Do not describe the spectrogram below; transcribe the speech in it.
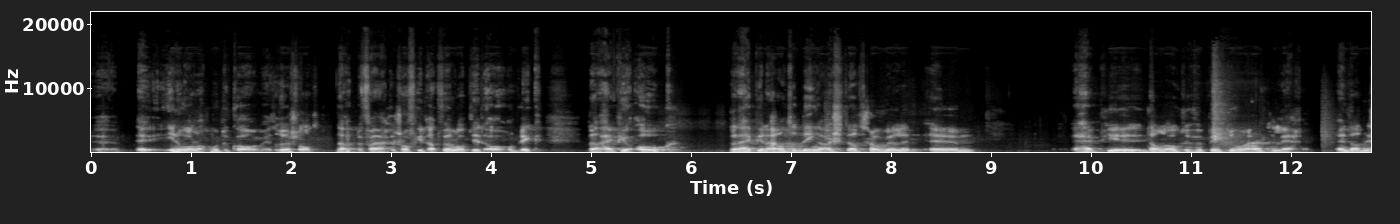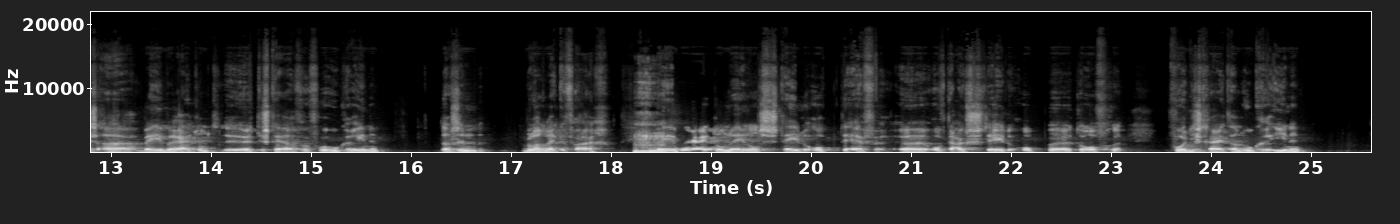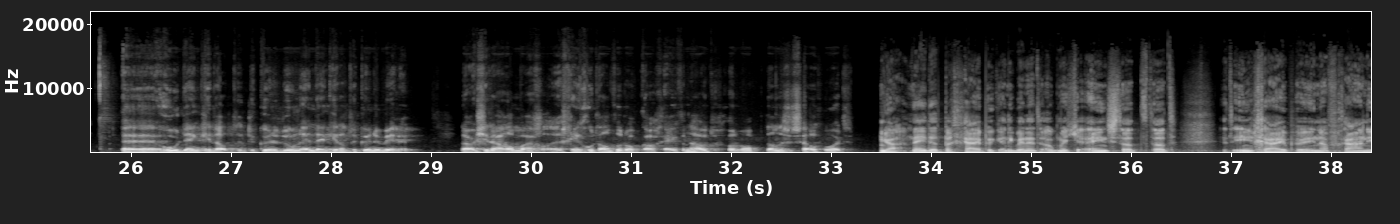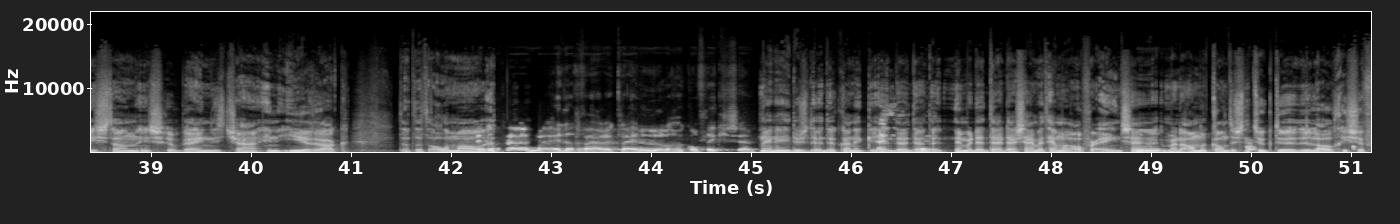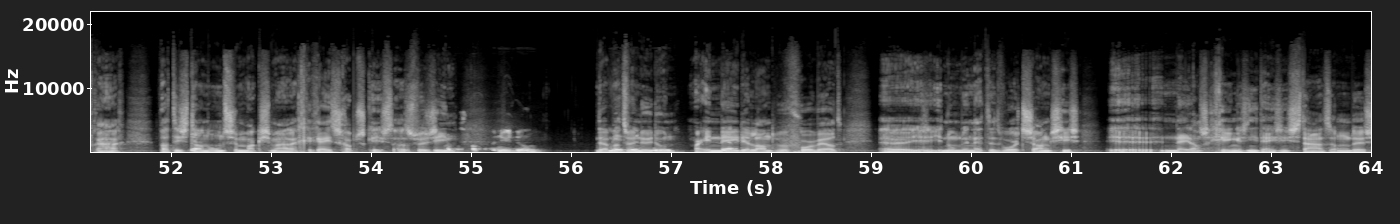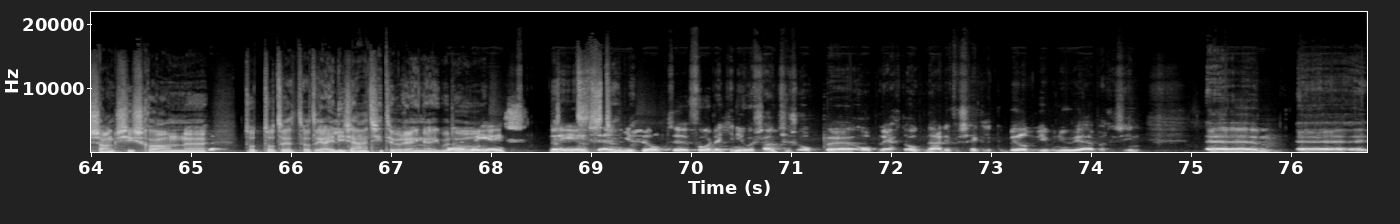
in oorlog moeten komen met Rusland. Nou, de vraag is of je dat wil op dit ogenblik. Dan heb je ook, dan heb je een aantal dingen, als je dat zou willen, ehm, heb je dan ook de verplichting om uit te leggen. En dat is A, ben je bereid om te, te sterven voor Oekraïne? Dat is een belangrijke vraag. Mm-hmm. Ben je bereid om Nederlandse steden op te effen, of Duitse steden op te offeren? Voor die strijd aan Oekraïne. Uh, hoe denk je dat te kunnen doen en denk je dat te kunnen winnen? Nou, als je daar allemaal geen goed antwoord op kan geven, dan houdt het gewoon op. Dan is het zelfmoord. Ja, nee, dat begrijp ik. En ik ben het ook met je eens dat, dat het ingrijpen in Afghanistan, in Srebrenica, in Irak, dat het allemaal. En dat, waren, dat waren kleine lullige conflictjes, hè? Nee, nee, dus daar kan ik. Nee, maar daar, daar zijn we het helemaal over eens. Hè? Mm-hmm. Maar aan de andere kant is natuurlijk de, de logische vraag: wat is dan ja. onze maximale gereedschapskist? Als we zien. Dat wat we nu doen. Dat wat we nu doen. Maar in ja. Nederland bijvoorbeeld, uh, je, je, noemde net het woord sancties. Uh, de Nederlandse regering is niet eens in staat om de sancties gewoon uh, tot, tot, tot realisatie te brengen. Ik bedoel, Nee eens. En je zult, uh, voordat je nieuwe sancties op, uh, oplegt, ook na de verschrikkelijke beelden die we nu weer hebben gezien, uh,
